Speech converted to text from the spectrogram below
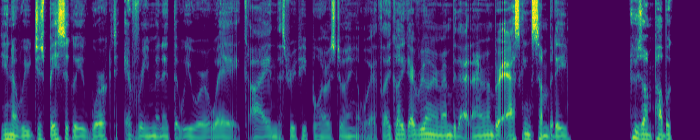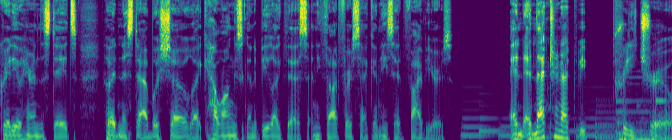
you know, we just basically worked every minute that we were awake. I and the three people who I was doing it with. Like, like I really remember that. And I remember asking somebody who's on public radio here in the states who had an established show like how long is it going to be like this and he thought for a second he said five years and and that turned out to be pretty true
